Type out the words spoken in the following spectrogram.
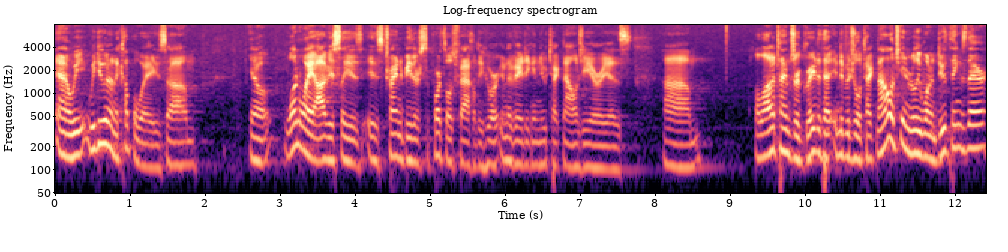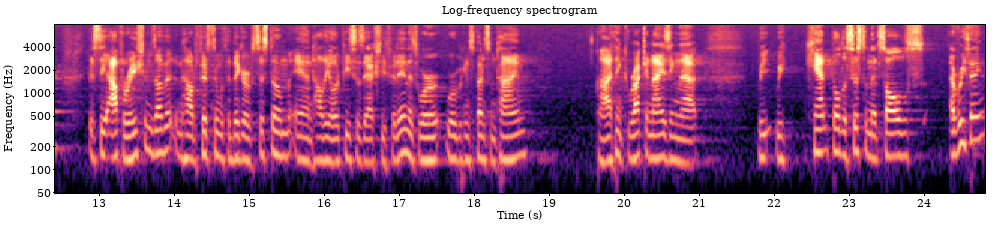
Yeah, we, we do it in a couple ways. Um, you know, one way obviously is, is trying to be there to support those faculty who are innovating in new technology areas. Um, a lot of times they're great at that individual technology and really want to do things there, it's the operations of it and how it fits in with the bigger system and how the other pieces actually fit in is where, where we can spend some time. Uh, I think recognizing that we, we can't build a system that solves everything.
